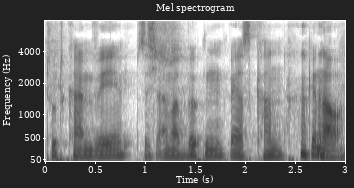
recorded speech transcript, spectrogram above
Tut keinem weh, sich einmal bücken, wer es kann. Genau.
